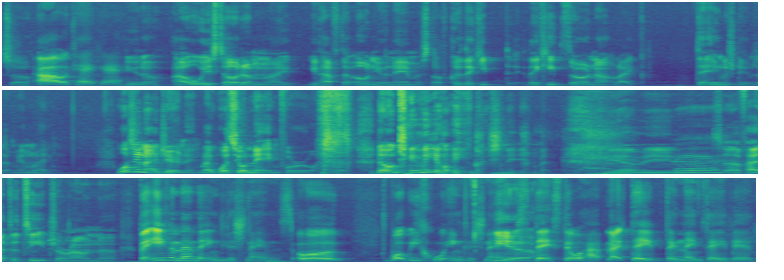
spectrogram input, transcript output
So Oh, okay, okay. you know, I always tell them like you have to own your name and stuff because they keep they keep throwing out like their English names at me. I'm like, what's your Nigerian name? Like, what's your name for real? Don't give me your English name. Like, you know what I mean? so I've had to teach around that. But even then, the English names or what we call English names, Yeah. they still have like Dave. They name David.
